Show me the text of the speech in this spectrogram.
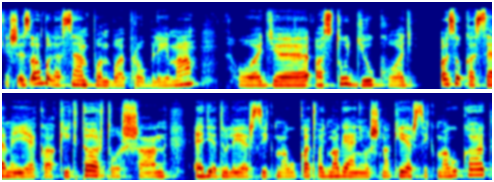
És ez abból a szempontból probléma, hogy azt tudjuk, hogy azok a személyek, akik tartósan egyedül érzik magukat, vagy magányosnak érzik magukat,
